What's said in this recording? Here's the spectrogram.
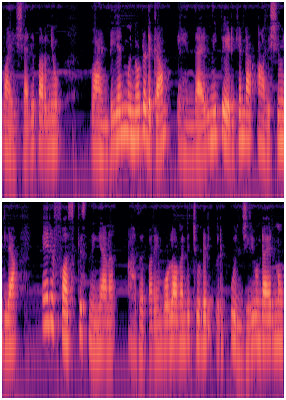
വൈശാലി പറഞ്ഞു. വണ്ടി ഞാൻ മുന്നോട്ടെടുക്കാം എന്തായാലും നീ പേടിക്കേണ്ട ആവശ്യമില്ല. എന്റെ ഫസ്റ്റ് കിസ് നീയാണ്. അത് പറയുമ്പോൾ അവന്റെ ചുണ്ടിൽ ഒരു പുഞ്ചിരി ഉണ്ടായിരുന്നു.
